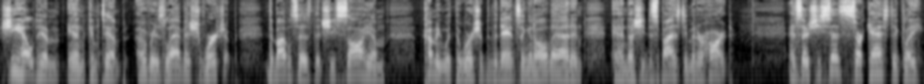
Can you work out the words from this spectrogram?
she held him in contempt over his lavish worship. The Bible says that she saw him coming with the worship and the dancing and all that, and and uh, she despised him in her heart. And so she says sarcastically,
